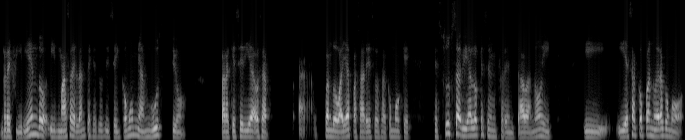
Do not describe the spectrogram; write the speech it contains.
refiriendo y más adelante Jesús dice, ¿y cómo me angustio para que ese día, o sea, cuando vaya a pasar eso, o sea, como que Jesús sabía lo que se enfrentaba, ¿no? Y, y, esa copa no era como,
